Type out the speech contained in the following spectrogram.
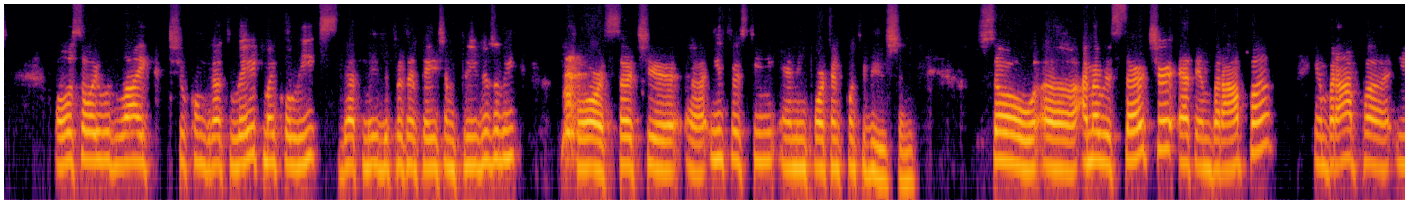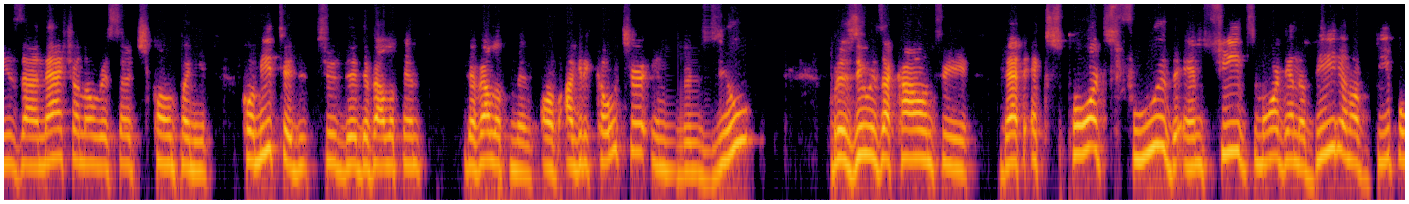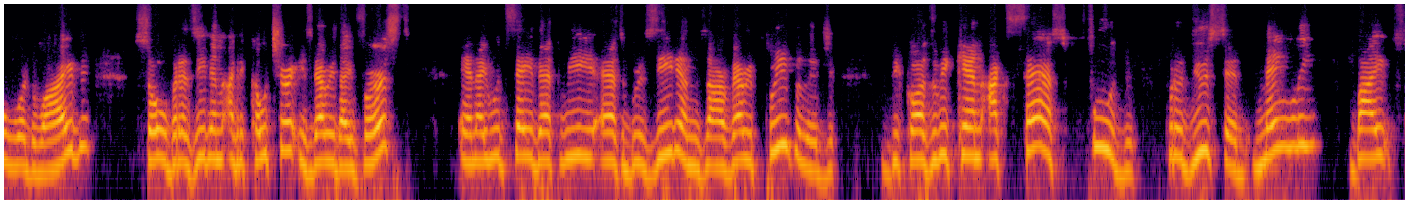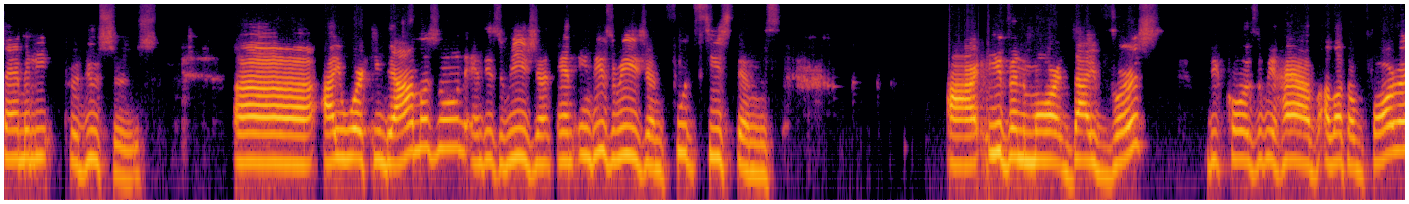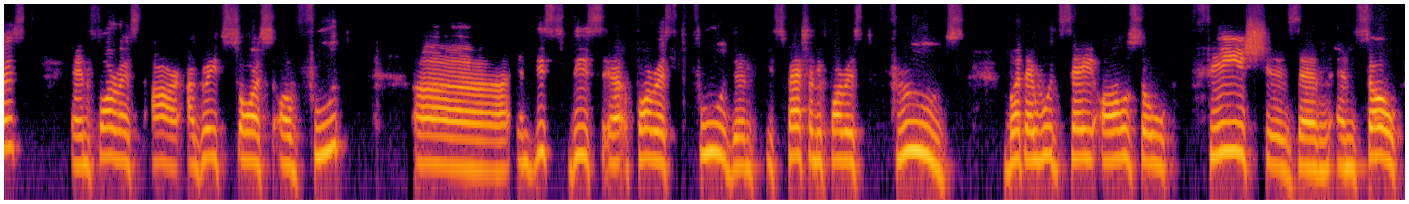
Also, I would like to congratulate my colleagues that made the presentation previously for such a interesting and important contribution. So uh, I'm a researcher at Embrapa. Embrapa is a national research company committed to the development development of agriculture in Brazil. Brazil is a country that exports food and feeds more than a billion of people worldwide. So Brazilian agriculture is very diverse. And I would say that we as Brazilians are very privileged because we can access food produced mainly by family producers. Uh, I work in the Amazon and this region, and in this region, food systems are even more diverse because we have a lot of forests and forests are a great source of food. Uh, and this, this uh, forest food and especially forest fruits, but I would say also fishes and, and so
